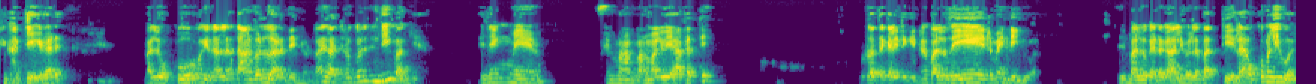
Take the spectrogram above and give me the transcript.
කට්ටියගේ වැඩ. බල්ලෝ ඔක්කොම ගෙනල්ලා දාන බලු දාන දෙන්න ඕන. හරි රජු කෝල දීපන් කිය. ඉතින් මේ මහමලුවේ එහා පැත්තේ උඩුවත කැලිට ගිහින් බල්ලෝ සේටම එන්නේ කිව්වා. ඉතින් බල්ලෝ ගැට ගාලි වල බත් තියලා ඔක්කොම ලිව්වා.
